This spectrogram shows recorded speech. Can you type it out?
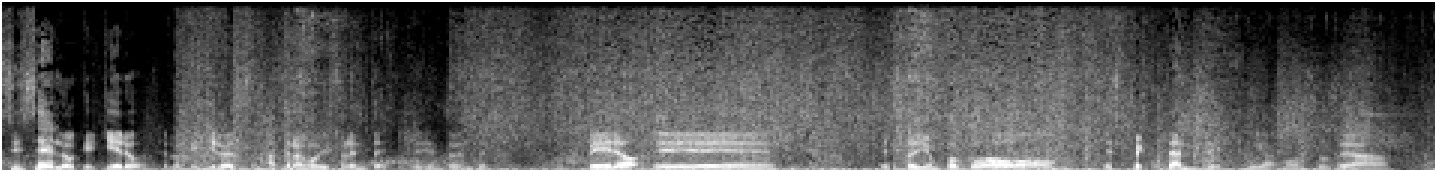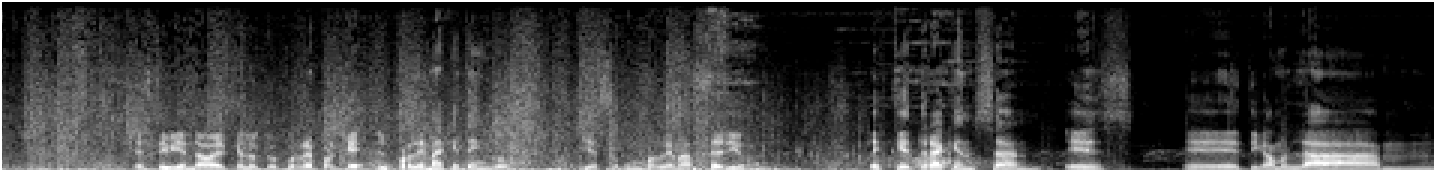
Sí sé lo que quiero, que lo que quiero es hacer algo diferente, evidentemente. Pero eh, estoy un poco expectante, digamos, o sea... Estoy viendo a ver qué es lo que ocurre, porque el problema que tengo, y es un problema serio, es que Draken Sun es, eh, digamos, la, mm,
